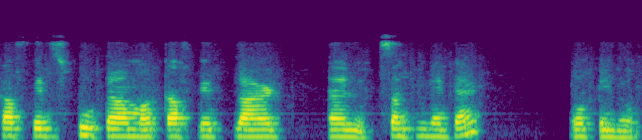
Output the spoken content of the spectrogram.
cough with sputum or cough with blood and something like that? Okay, no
